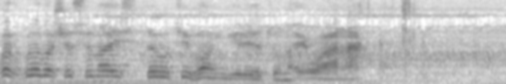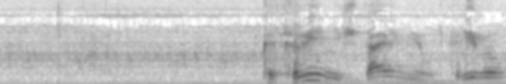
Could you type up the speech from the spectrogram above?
в глава 16 от Евангелието на Йоанна. Какви неща им е откривал,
